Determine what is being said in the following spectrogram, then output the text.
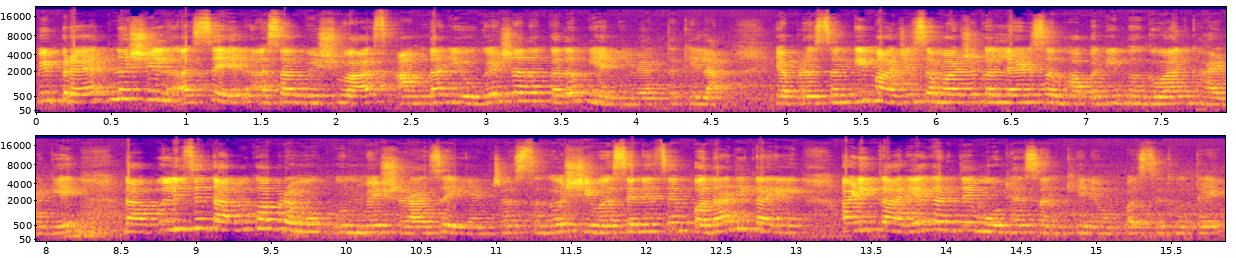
मी प्रयत्नशील असेल असा विश्वास आमदार योगेश दादा कदम यांनी व्यक्त केला. या प्रसंगी माजी समाज कल्याण सभापती भगवान घाटगे दापोलीचे तालुका प्रमुख उन्मेश राजे यांच्यासह शिवसेनेचे पदाधिकारी आणि कार्यकर्ते मोठ्या संख्येने उपस्थित होते.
